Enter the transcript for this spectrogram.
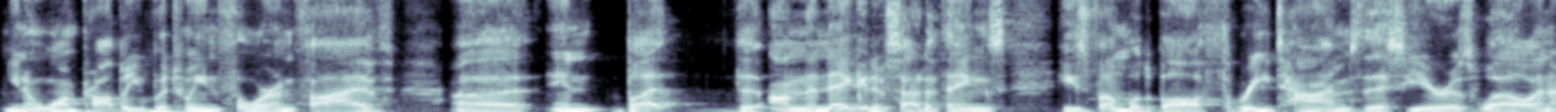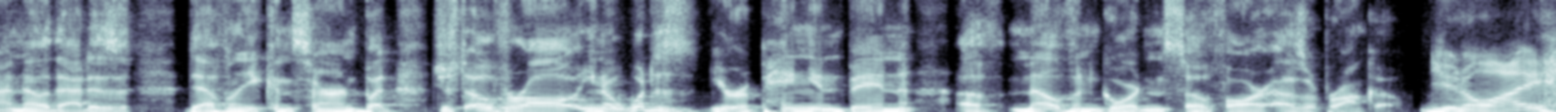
you know, one probably between four and five. Uh, in, but the, on the negative side of things, he's fumbled the ball three times this year as well. And I know that is definitely a concern. But just overall, you know, what has your opinion been of Melvin Gordon so far as a Bronco? You know, I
